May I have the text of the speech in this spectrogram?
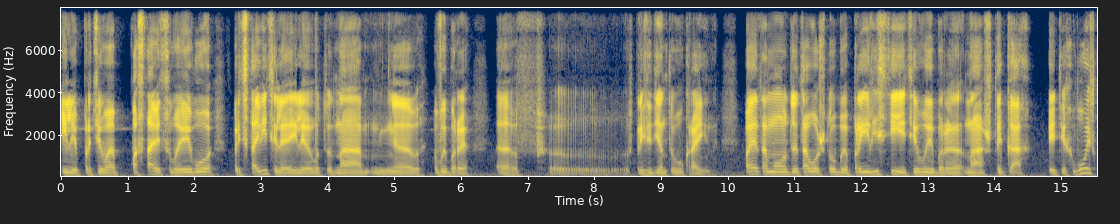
или противопоставить своего представителя или вот на э, выборы э, в, э, в президенты Украины. Поэтому для того, чтобы провести эти выборы на штыках этих войск,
